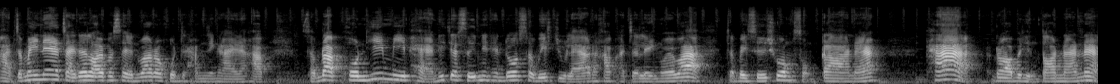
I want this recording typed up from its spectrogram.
อาจจะไม่แน่ใจได้ร้อยเปอร์เซ็นต์ว่าเราควรจะทำยังไงนะครับสำหรับคนที่มีแผนที่จะซื้อ Nintendo Switch อยู่แล้วนะครับ อาจจะเล็งไว้ว่าจะไปซื้อช่วงสงกรานต์นะ ถ้ารอไปถึงตอนนั้นเนี่ย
